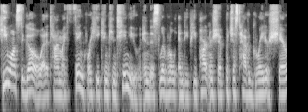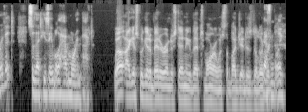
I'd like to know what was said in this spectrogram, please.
He wants to go at a time, I think, where he can continue in this Liberal NDP partnership, but just have a greater share of it so that he's able to have more impact. Well, I guess we'll get a better understanding of that tomorrow once the budget is delivered. Definitely.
